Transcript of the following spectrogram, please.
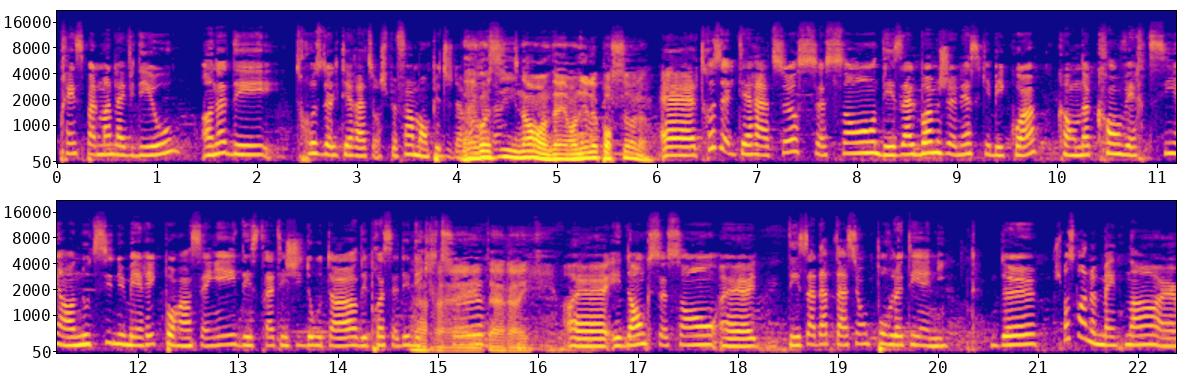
Principalement de la vidéo. On a des trousses de littérature. Je peux faire mon pitch de Ben, vas-y, non, on est- on est là pour ça, là. euh, Trousses de littérature, ce sont des albums jeunesse québécois qu'on a convertis en outils numériques pour enseigner des stratégies d'auteur, des procédés d'écriture. Arrête, arrête. Euh, et donc, ce sont euh, des adaptations pour le TNI. De, je pense qu'on a maintenant euh,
